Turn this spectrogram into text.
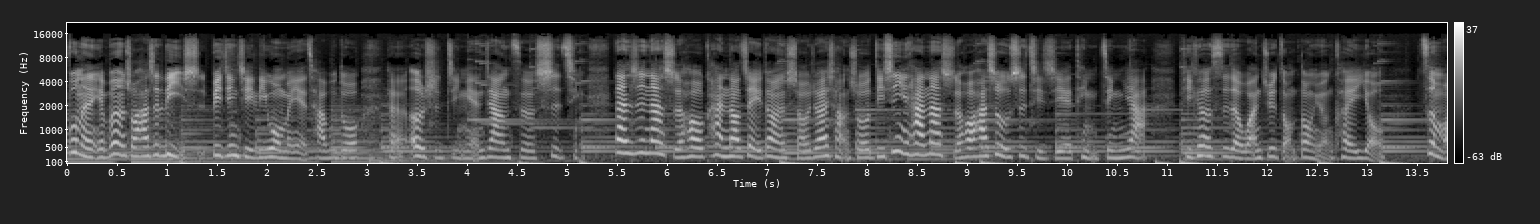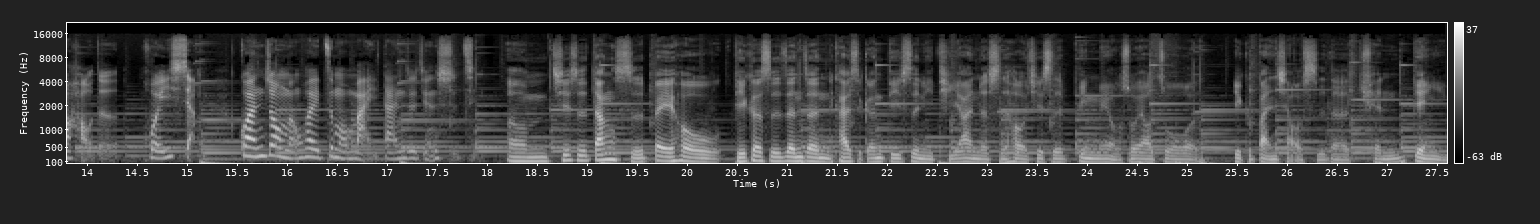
不能也不能说它是历史，毕竟其实离我们也差不多，呃，二十几年这样子的事情。但是那时候看到这一段的时候，就在想说，迪士尼他那时候他是不是其实也挺惊讶，皮克斯的《玩具总动员》可以有这么好的回响，观众们会这么买单这件事情。嗯，其实当时背后皮克斯真正开始跟迪士尼提案的时候，其实并没有说要做。一个半小时的全电影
